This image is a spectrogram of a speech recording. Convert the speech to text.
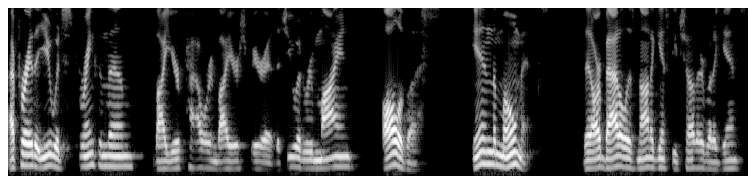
I pray that you would strengthen them by your power and by your spirit, that you would remind all of us in the moment that our battle is not against each other, but against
